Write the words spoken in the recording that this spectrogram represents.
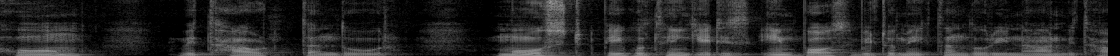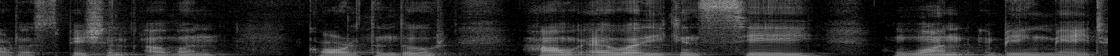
home without tandoor. Most people think it is impossible to make tandoori naan without a special oven called tandoor. However, you can see one being made.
